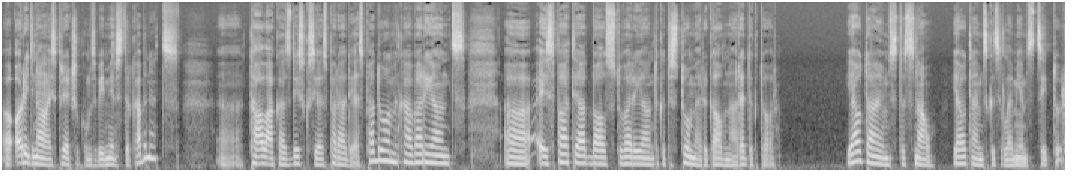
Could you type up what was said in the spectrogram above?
Oriģinālais priekšlikums bija ministra kabinets. Tālākās diskusijās parādījās padome kā variants. Es pati atbalstu variantu, ka tas tomēr ir galvenā redaktora jautājums. Tas nav jautājums, kas ir lemjams citur.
